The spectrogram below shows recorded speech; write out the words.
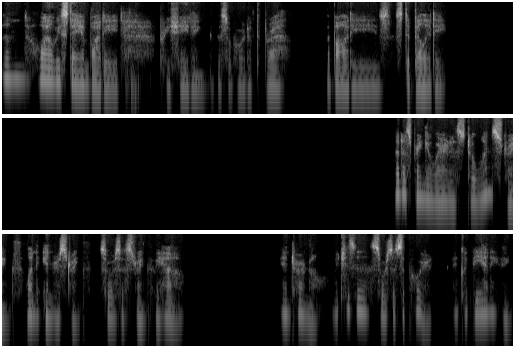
And while we stay embodied, appreciating the support of the breath, the body's stability. Let us bring awareness to one strength, one inner strength, source of strength we have, internal, which is a source of support and could be anything.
